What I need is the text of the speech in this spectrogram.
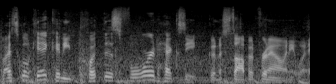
bicycle kick. Can he put this forward? Hexy, gonna stop it for now anyway.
